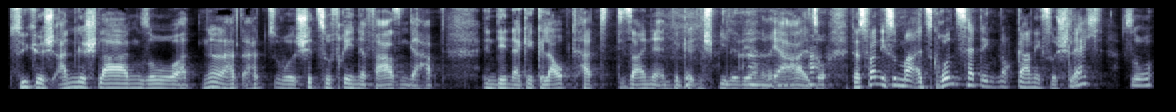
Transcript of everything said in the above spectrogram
psychisch angeschlagen, so hat, ne, hat, hat so schizophrene Phasen gehabt, in denen er geglaubt hat, die seine entwickelten Spiele wären real. So, das fand ich so mal als Grundsetting noch gar nicht so schlecht, so,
